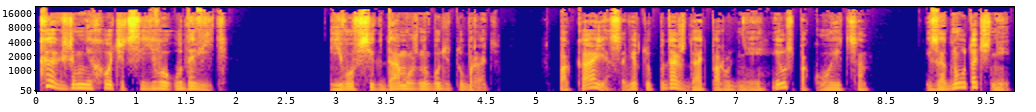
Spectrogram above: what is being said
как же мне хочется его удавить!» «Его всегда можно будет убрать. Пока я советую подождать пару дней и успокоиться. И заодно уточни,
